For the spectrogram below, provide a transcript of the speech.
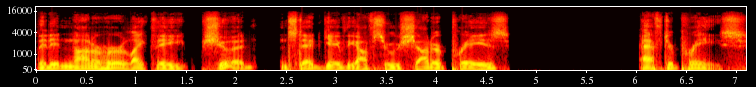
They didn't honor her like they should. Instead, gave the officer who shot her praise after praise.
